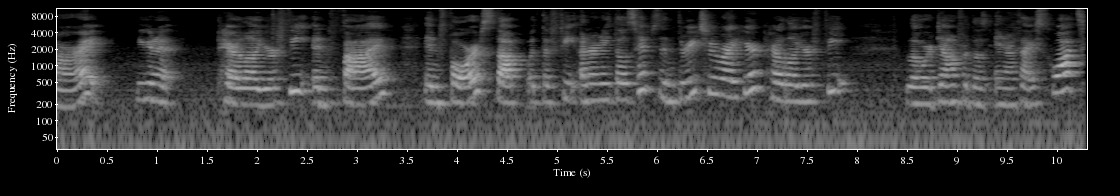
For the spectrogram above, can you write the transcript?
All right, you're gonna parallel your feet in five, in four, stop with the feet underneath those hips, in three, two right here, parallel your feet, Lower down for those inner thigh squats.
